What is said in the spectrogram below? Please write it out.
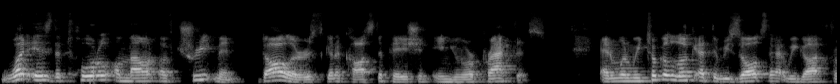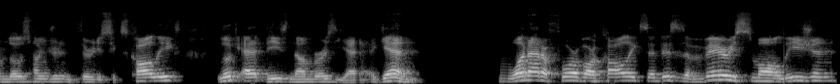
what is the total amount of treatment dollars going to cost the patient in your practice? And when we took a look at the results that we got from those 136 colleagues, look at these numbers yet again. One out of four of our colleagues said this is a very small lesion.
